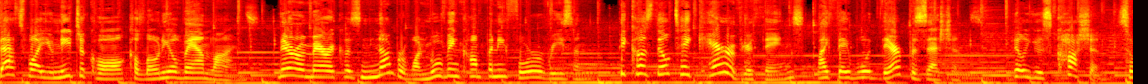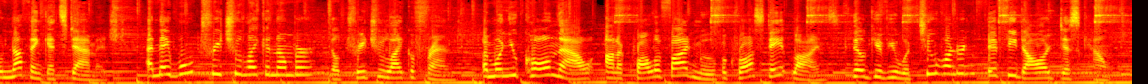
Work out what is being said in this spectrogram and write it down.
That's why you need to call Colonial Van Lines. They're America's number one moving company for a reason. Because they'll take care of your things like they would their possessions. They'll use caution so nothing gets damaged. And they won't treat you like a number, they'll treat you like a friend. And when you call now on a qualified move across state lines, they'll give you a $250 discount.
